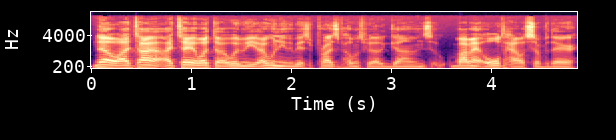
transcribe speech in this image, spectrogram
No, I tell I tell you what though, I wouldn't be I wouldn't even be surprised if homeless people had guns. By my old house over there,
